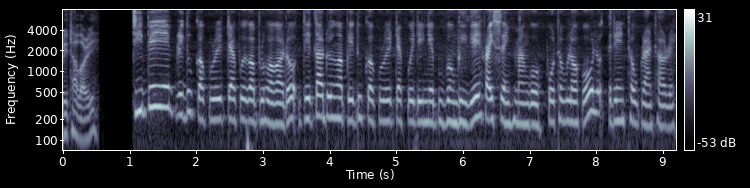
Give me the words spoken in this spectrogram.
ရေးထားပါရီ ဒီပေးရင်ပြည်သူ့ကော်ပိုရေးတပ်ဖွဲ့ကဘရဟကတော့ဒေတာတွင်းကပြည်သူ့ကော်ပိုရေးတပ်ဖွဲ့တွေနဲ့ပူးပေါင်းပြီးခိုက်ဆိုင်မှန်ကိုဖိုထုတ်လို့ဖို့လို့သတင်းထုတ်ပြန်ထားတယ်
